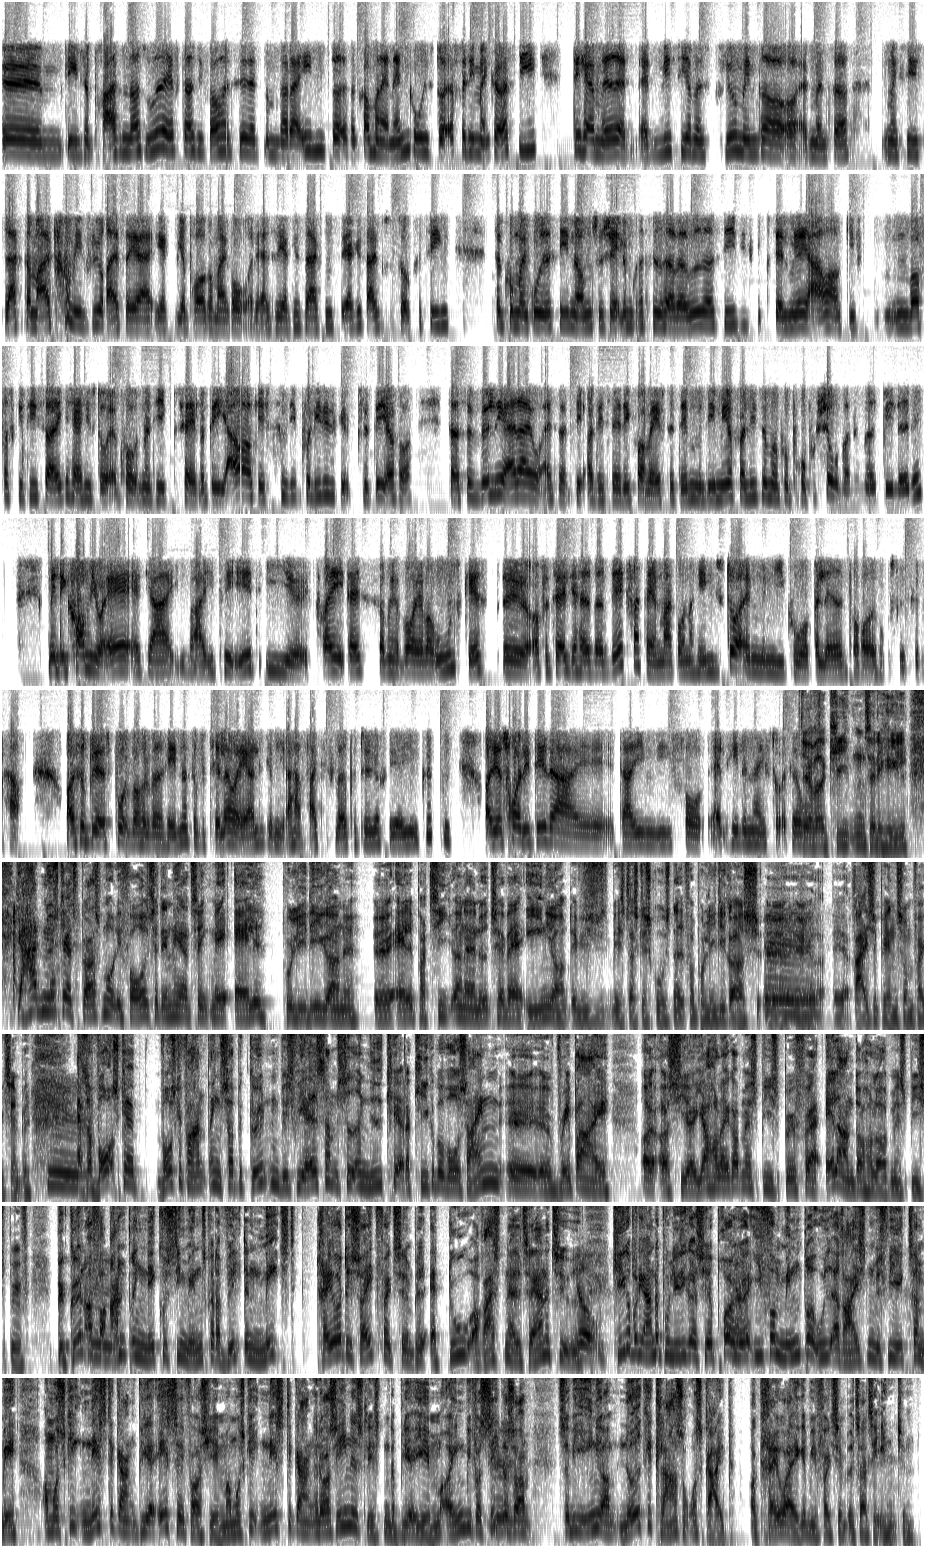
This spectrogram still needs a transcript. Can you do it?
Øhm, dels er pressen også ude efter os i forhold til, at når der er en historie, så kommer der en anden god historie, fordi man kan også sige det her med, at, at vi siger, at man skal flyve mindre, og at man så, man kan sige, slagter mig på min flyrejse, jeg, jeg, jeg brokker mig ikke over det. Altså, jeg kan sagtens, jeg kan sagtens forstå kritikken så kunne man gå ud og sige, at Socialdemokratiet har været ude og sige, at de skal betale mere i arveafgift. Hvorfor skal de så ikke have historier på, når de ikke betaler det i arveafgift, som de politiske plæderer for? Så selvfølgelig er der jo, altså, det, og det er slet ikke for at være efter dem, men det er mere for ligesom at få proportionerne med i billedet. Ikke? Men det kom jo af, at jeg var i P1 i øh, fredags, som jeg, hvor jeg var ugens gæst, øh, og fortalte, at jeg havde været væk fra Danmark under hele historien med Nico og balladen på Rådhuset i København. Og så blev jeg spurgt, hvor har du været henne, og så fortæller jeg jo ærligt, at jeg har faktisk været på dykkerferie i Ægypten. Og jeg tror, det er det, der, øh, der egentlig får alt hele den her historie at Det har været kimen til det hele. Jeg har et nysgerrigt spørgsmål i forhold til den her ting med alle politikerne, øh, alle partierne er nødt til at være enige om det, hvis, hvis der skal skrues ned for politikers øh, øh, øh, rejsepensum for eksempel. Mm. Altså, hvor skal, hvor skal forandringen så begynde, hvis vi alle sammen sidder nidkært og kigger på vores egen øh, ribeye og, og siger, jeg holder ikke op med at spise bøf, før alle andre holder op med at spise bøf. Begynder mm. forandringen ikke hos de mennesker, der vil den mest? Kræver det så ikke for eksempel, at du og resten af Alternativet Jo. kigger på de andre politikere og siger, prøv at høre, I får mindre ud af rejsen, hvis vi ikke tager med. Og måske næste gang bliver SF også hjemme, og måske næste gang er det også enhedslisten, der bliver hjemme. Og inden vi får set os om, så er vi enige om, noget kan klares over Skype, og kræver ikke, at vi for eksempel tager til Indien.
